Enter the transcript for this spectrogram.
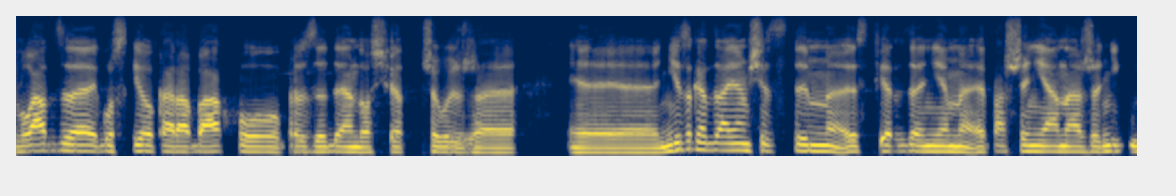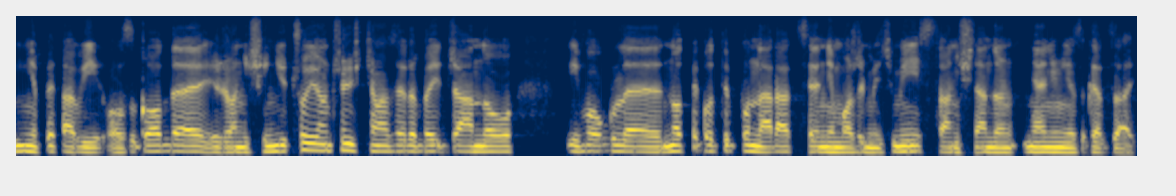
Władze Górskiego Karabachu, prezydent oświadczyły, że e, nie zgadzają się z tym stwierdzeniem Paszyniana, że nikt nie pytał ich o zgodę, że oni się nie czują częścią Azerbejdżanu i w ogóle no, tego typu narracja nie może mieć miejsca, oni się na, na nią nie zgadzają.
